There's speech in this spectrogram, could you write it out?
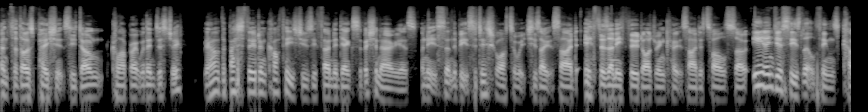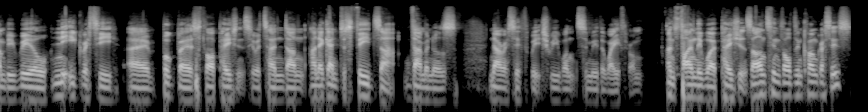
And for those patients who don't collaborate with industry, yeah, the best food and coffee is usually found in the exhibition areas, and it certainly beats the dishwater, which is outside, if there's any food or drink outside at all. So even just these little things can be real nitty gritty uh, bugbears for patients who attend, and, and again, just feeds that them and us narrative which we want to move away from. And finally, where patients aren't involved in congresses,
